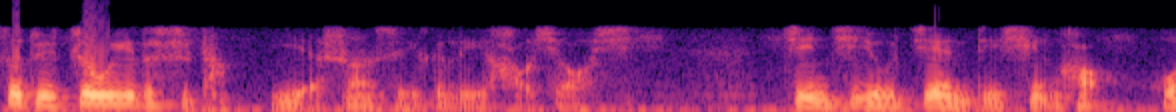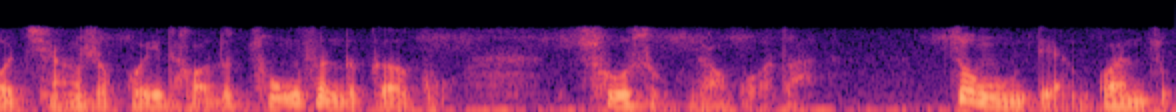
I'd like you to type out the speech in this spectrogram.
这对周一的市场也算是一个利好消息。近期有见底信号或强势回调的充分的个股，出手要果断，重点关注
